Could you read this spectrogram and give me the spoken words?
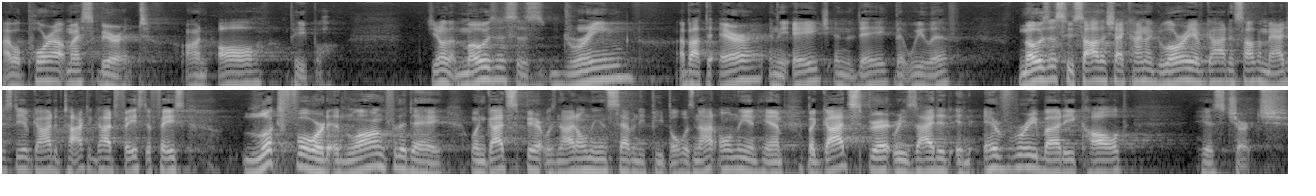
I will pour out my spirit on all people. Do you know that Moses' dream about the era and the age and the day that we live? Moses, who saw the Shekinah glory of God and saw the majesty of God and talked to God face to face, looked forward and longed for the day when God's Spirit was not only in 70 people, was not only in him, but God's Spirit resided in everybody called his church.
